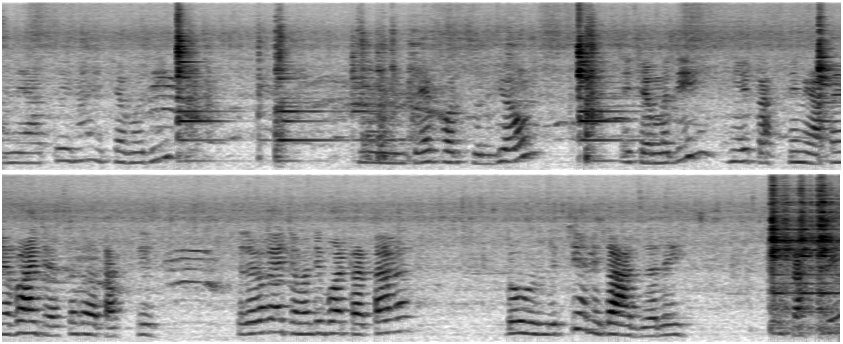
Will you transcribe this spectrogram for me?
आणि आता आहे ना याच्यामध्ये ते परतून घेऊन याच्यामध्ये हे टाकते मी. आता या भाज्या सगळं टाकते. तर बघा याच्यामध्ये बटाटा ढोबळी मिरची आणि गाजर आहे. ते टाकते.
